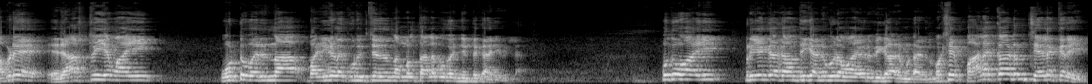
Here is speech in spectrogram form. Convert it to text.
അവിടെ രാഷ്ട്രീയമായി വോട്ട് വരുന്ന വഴികളെക്കുറിച്ച് നമ്മൾ തലപുകഞ്ഞിട്ട് കാര്യമില്ല. പൊതുവായി പ്രിയങ്ക ഗാന്ധിക്ക് അനുകൂലമായ ഒരു വികാരമുണ്ടായിരുന്നു. പക്ഷേ പാലക്കാടും ചേലക്കരയും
